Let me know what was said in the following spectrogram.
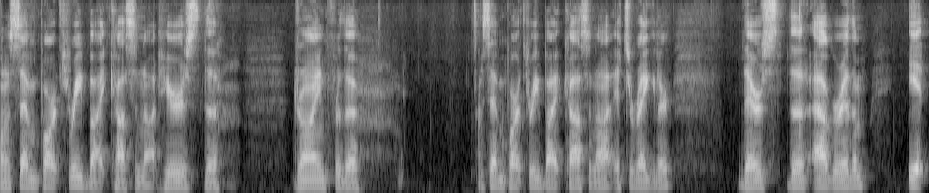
On a seven part three bight casa knot, here's the drawing for the seven part three bight casa knot. It's a regular. There's the algorithm it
